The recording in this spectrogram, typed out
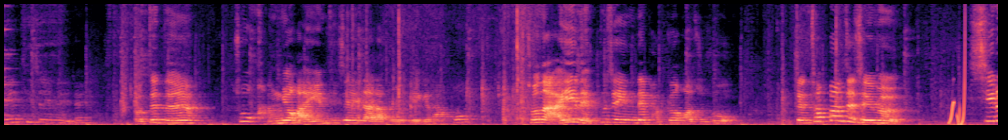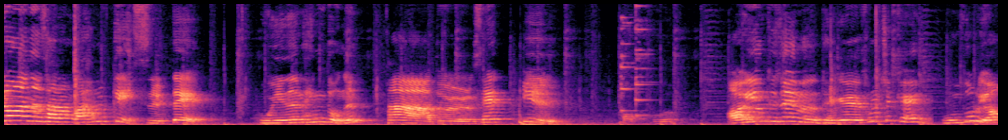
INTJ는 이래. 어쨌든 초강력 INTJ다라고 얘기를 하고 저는 INFJ인데 바뀌어가지고 일단 첫 번째 질문 싫어하는 사람과 함께 있을 때 보이는 행동은 하나 둘셋 1. 어 뭐야? INTJ는 되게 솔직해. 뭔 소리야?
